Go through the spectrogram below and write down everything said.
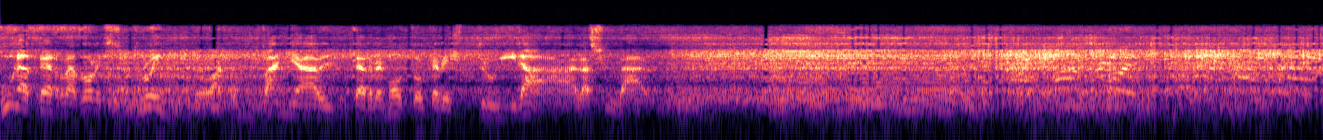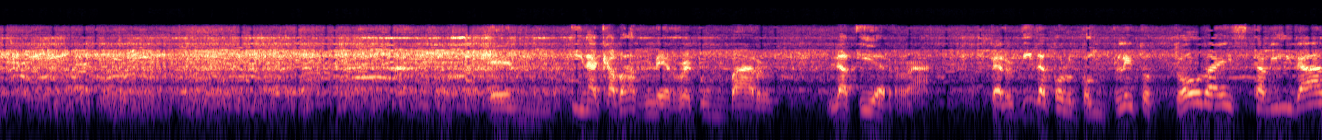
un aterrador estruendo acompaña al terremoto que destruirá a la ciudad. En inacabable retumbar, la tierra, perdida por completo toda estabilidad,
